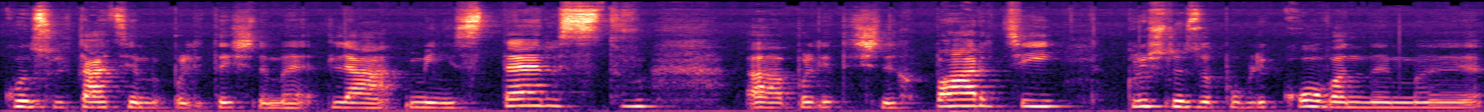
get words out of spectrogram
консультаціями політичними для міністерств, політичних партій, включно з опублікованими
